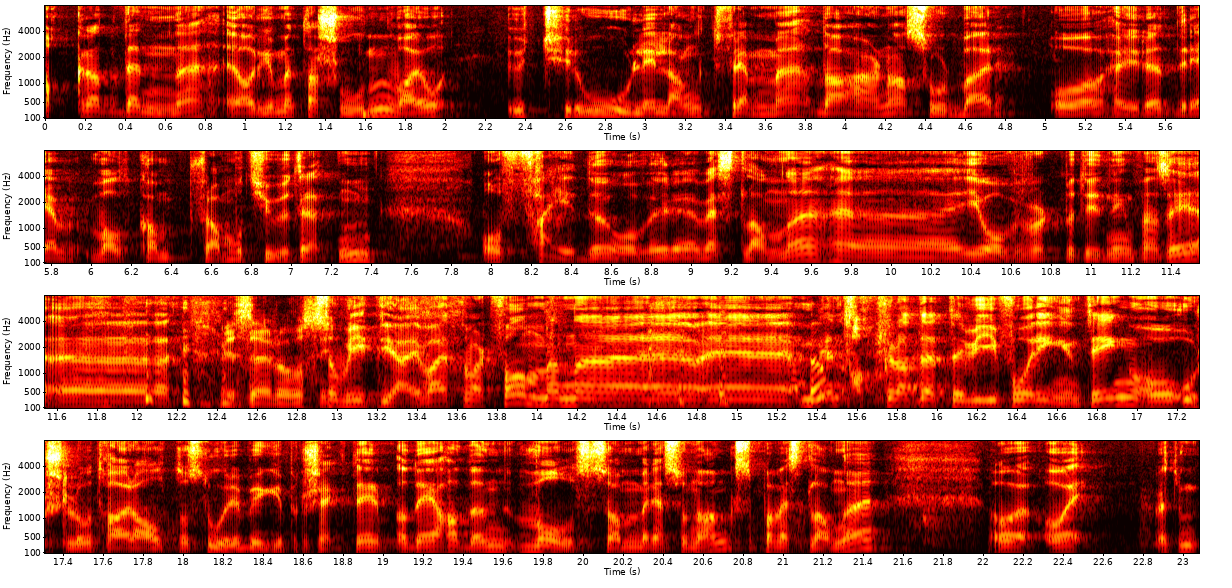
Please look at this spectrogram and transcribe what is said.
akkurat denne argumentasjonen var jo utrolig langt fremme da Erna Solberg og Høyre drev valgkamp fram mot 2013 og feide over Vestlandet, eh, i overført betydning, får jeg si. Eh, si. så vidt jeg vet, i hvert fall. Men, eh, men akkurat dette, vi får ingenting, og Oslo tar alt, og store byggeprosjekter. Og det hadde en voldsom resonans på Vestlandet. Og, og vet du,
